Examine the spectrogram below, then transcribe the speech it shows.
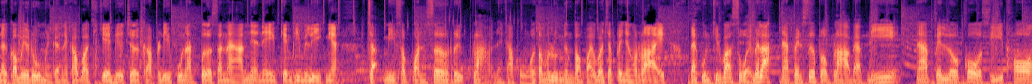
แล้วก็ไม่รู้เหมือนกันนะครับว่าเกมที่จะเจอกับลิเวอร์พูนัดเปิดสนามเนี่ยในเกมพรีเมียร์ลีกเนี่ยจะมีสปอนเซอร์หรือเปล่านะครับ ผมก็ต้องมาลุ้นกันต่อไปว่าจะเป็นอย่างไร แต่คุณคิดว่าสวยไหมล่ะนะเป็นเสื้อเปล่าๆแบบนี้นะเป็นโลโก้สีทอง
